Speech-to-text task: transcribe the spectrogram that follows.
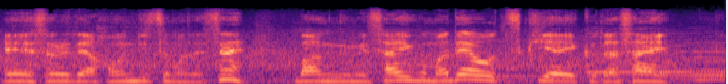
えーそれでは本日もですね番組最後までお付き合いください。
